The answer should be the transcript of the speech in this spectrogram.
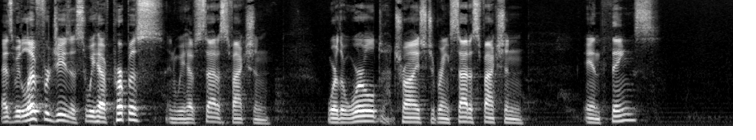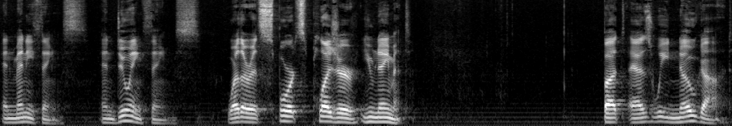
As we live for Jesus, we have purpose and we have satisfaction. Where the world tries to bring satisfaction in things and many things and doing things, whether it's sports, pleasure, you name it. But as we know God,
